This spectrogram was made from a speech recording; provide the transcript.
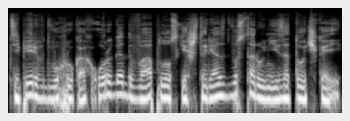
Теперь в двух руках орга два плоских штыря с двусторонней заточкой.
